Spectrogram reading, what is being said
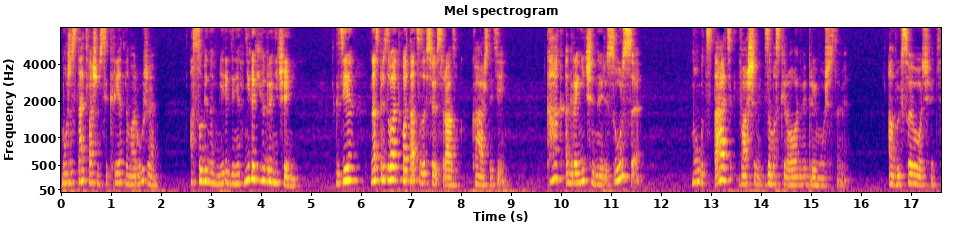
может стать вашим секретным оружием, особенно в мире, где нет никаких ограничений, где нас призывают хвататься за все и сразу, каждый день. Как ограниченные ресурсы могут стать вашими замаскированными преимуществами. А вы, в свою очередь,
